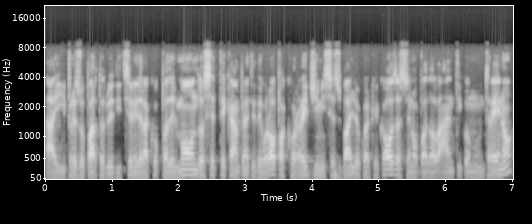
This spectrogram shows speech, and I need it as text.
hai preso parte a due edizioni della Coppa del Mondo, sette campionati d'Europa, correggimi se sbaglio qualche cosa, se no vado avanti come un treno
